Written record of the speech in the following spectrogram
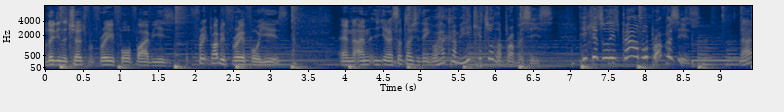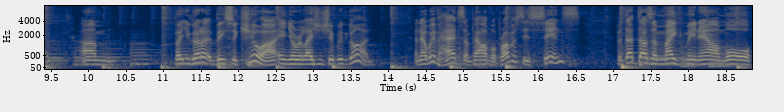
leading the church for three, four, five years, three, probably three or four years. And, and you know, sometimes you think, well, how come he gets all the prophecies? He gets all these powerful prophecies. No? Um, but you've got to be secure in your relationship with God. And now we've had some powerful prophecies since, but that doesn't make me now more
